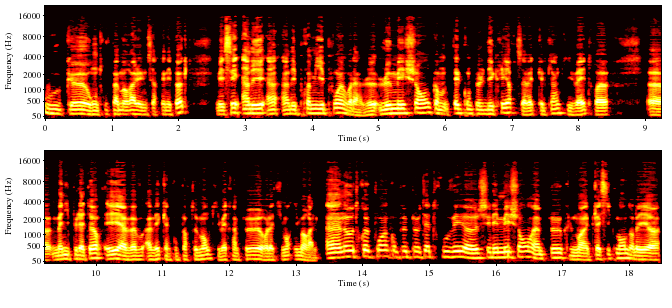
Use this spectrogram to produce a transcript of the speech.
ou que on trouve pas moral à une certaine époque, mais c'est un des un, un des premiers points. Voilà, le, le méchant comme tel qu'on peut le décrire, ça va être quelqu'un qui va être euh, euh, manipulateur et av- avec un comportement qui va être un peu relativement immoral. Un autre point qu'on peut peut-être trouver euh, chez les méchants, un peu classiquement dans les euh,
